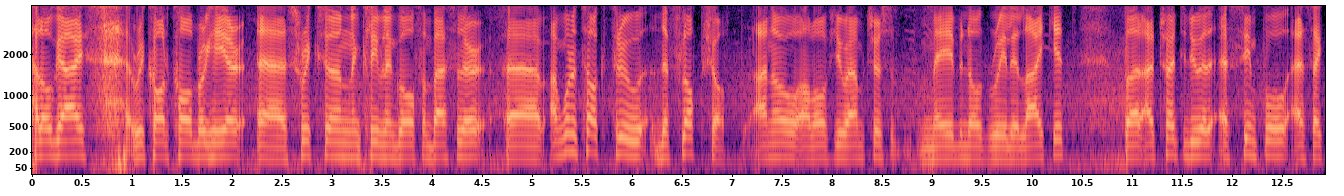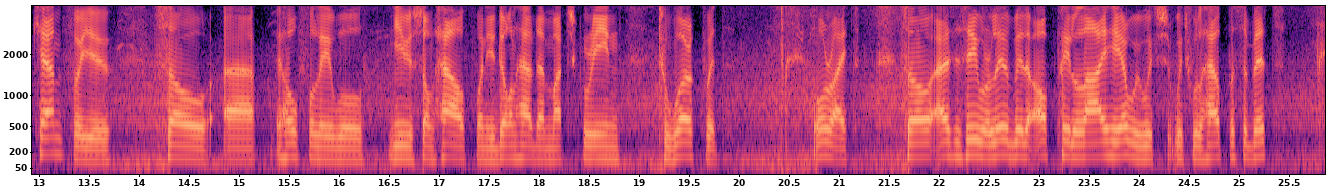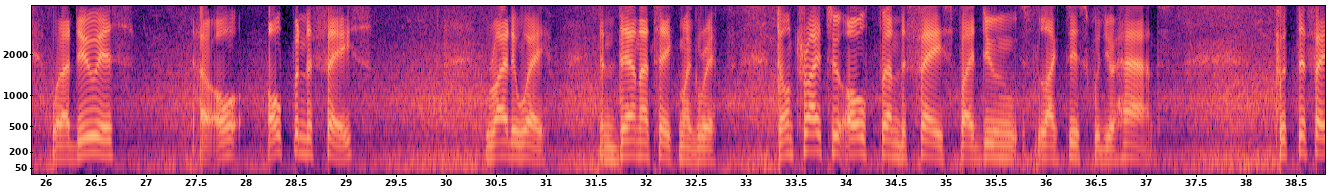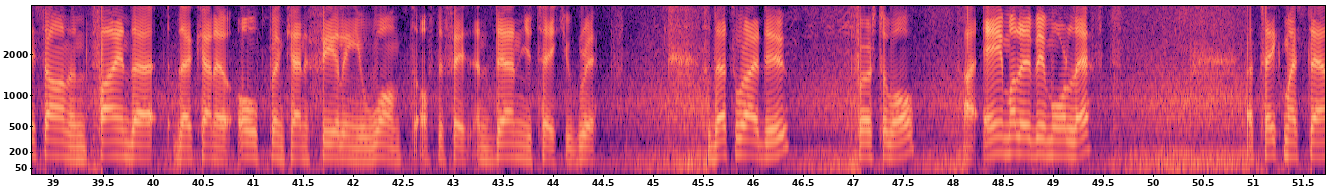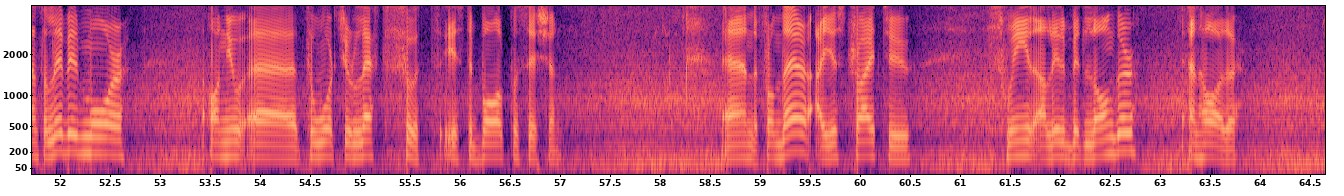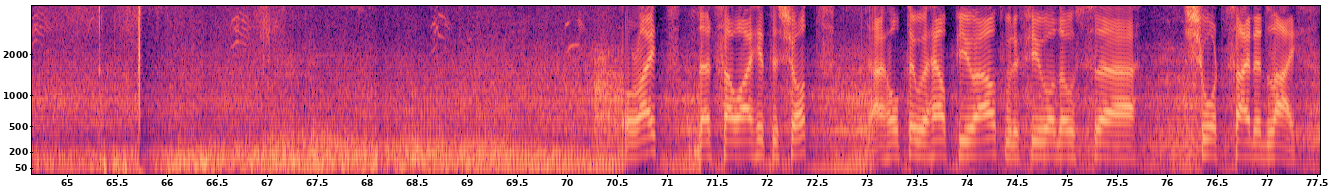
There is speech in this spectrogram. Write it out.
Hello guys, Rikard Karlberg here, uh, Srixon and Cleveland Golf Ambassador. Uh, I'm going to talk through the flop shot. I know a lot of you amateurs maybe not really like it, but I try to do it as simple as I can for you. So uh, hopefully it will give you some help when you don't have that much green to work with. All right, so as you see we're a little bit uphill lie here, which, which will help us a bit. What I do is I open the face right away and then I take my grip. Don't try to open the face by doing like this with your hands. Put the face on and find that, that kind of open kind of feeling you want of the face and then you take your grip. So that's what I do. First of all, I aim a little bit more left. I take my stance a little bit more on you uh, towards your left foot is the ball position and from there I just try to swing it a little bit longer and harder. Alright, that's how I hit the shot. I hope they will help you out with a few of those uh, short-sighted lies.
